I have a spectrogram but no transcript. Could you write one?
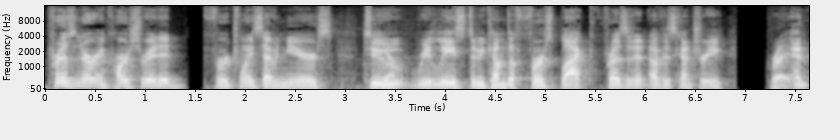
prisoner incarcerated for 27 years to Yep. released to become the first black president of his country. Right. And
